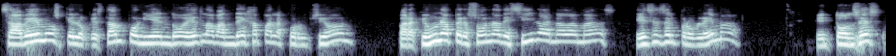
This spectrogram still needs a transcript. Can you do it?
sabemos que lo que están poniendo es la bandeja para la corrupción, para que una persona decida nada más. Ese es el problema. Entonces,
